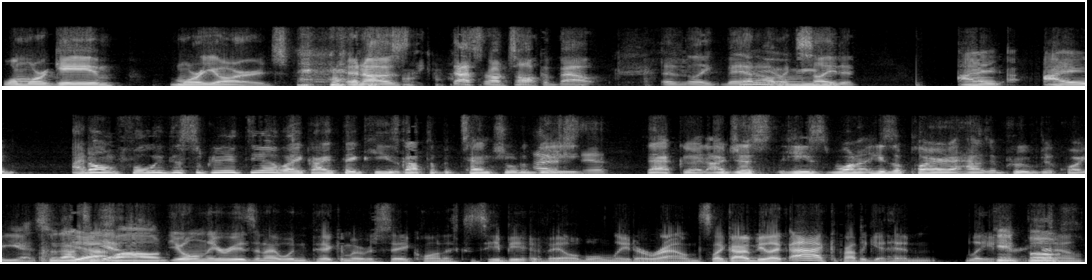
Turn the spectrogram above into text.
one more game, more yards. And I was like, that's what I'm talking about. And like, man, Yeah, I'm I mean, excited. I I I don't fully disagree with you. Like I think he's got the potential to I be understand. That good. I just he's one. He's a player that hasn't proved it quite yet. So that's Yeah. Yeah. wild. The only reason I wouldn't pick him over Saquon is because he'd be available in later rounds. Like I'd be like, ah, I could probably get him later. Get You both. know?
